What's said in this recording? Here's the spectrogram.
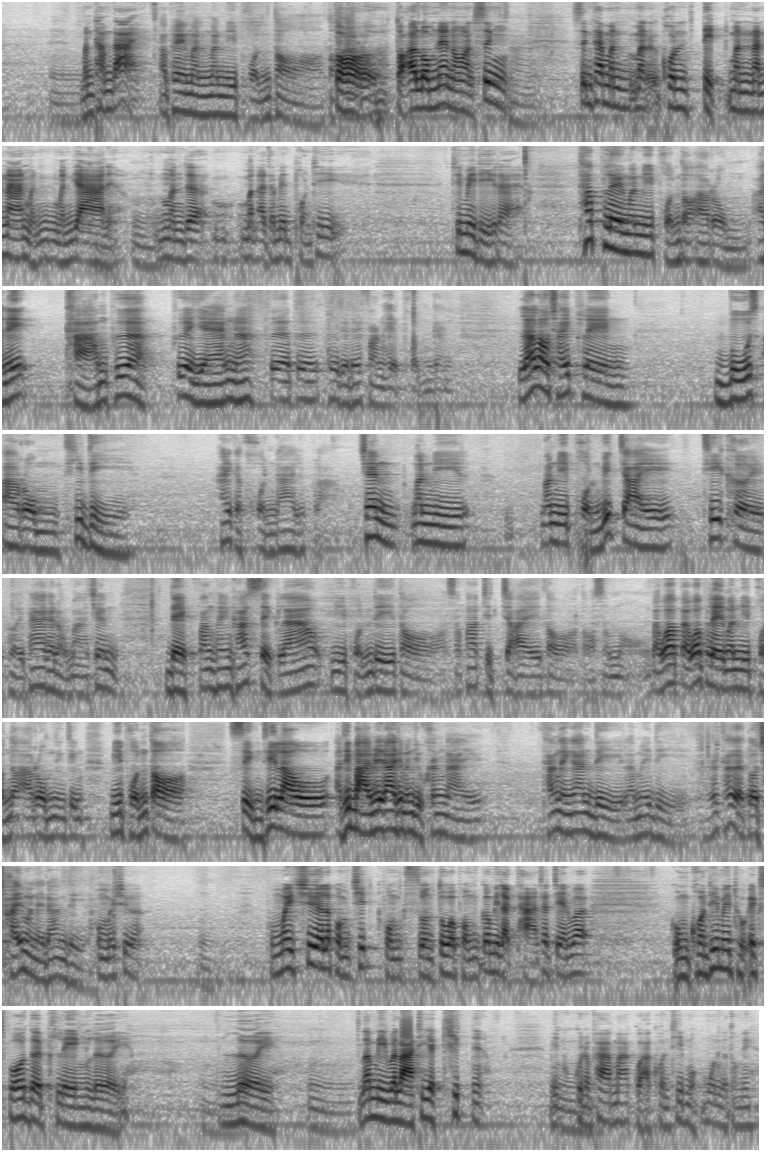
มันทำได้เอาเพลงมันมันมีผลต่อต่ออารมณ์ต่ออารมณ์แน่นอน ซึ่งใช่ซึ่งถ้ามันมันคนติดมันนานๆเหมือนเหมือนยาเนี่ย มันจะมันอาจจะเป็นผลที่ที่ไม่ดีก็ได้ ถ้าเพลงมันมีผลต่ออารมณ์ อันนี้ถามเพื่อเพื่อแย้งนะเพื่อเพื่อเพื่อจะได้ฟังเหตุผลกัน แล้วเราใช้เพลงบูสต์อารมณ์ที่ดีให้กับคนได้หรือเปล่า เช่นมันมีมันมีผลวิจัย ที่เคยเผยแพร่กันออกมา เช่น เด็กฟังเพลงคลาสสิกแล้วมีผลดีต่อสภาพจิตใจต่อต่อสมอง แปลว่าแปลว่าเพลงมันมีผลต่ออารมณ์จริง ๆ มีผลต่อสิ่งที่เราอธิบายไม่ได้ที่มันอยู่ข้างใน ทั้งในงานดีและไม่ดีแล้วถ้าเกิดเราใช้มันในด้านดีล่ะผมไม่เชื่ออผมไม่เชื่อและผมชิดผมส่วนตัวผมก็มีหลักฐานชัดเจนว่า กลุ่มคนที่ไม่ถูก expose โดยเพลงเลยเลย แล้วมีเวลาที่จะคิดเนี่ย มีคุณภาพมากกว่าคนที่หมกมุ่นกับตรงนี้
